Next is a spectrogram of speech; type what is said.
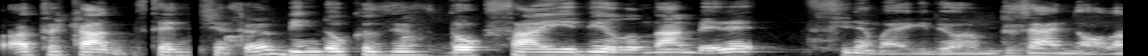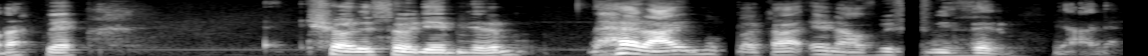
Atakan senin için söylüyorum. 1997 yılından beri sinemaya gidiyorum düzenli olarak ve şöyle söyleyebilirim. Her ay mutlaka en az bir film izlerim yani.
